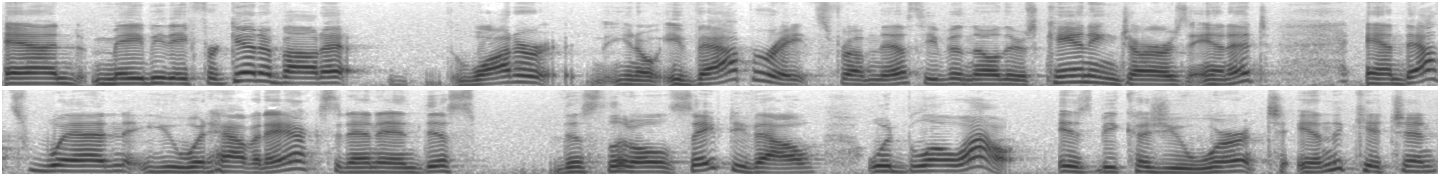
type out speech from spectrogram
and maybe they forget about it. Water, you know, evaporates from this even though there's canning jars in it. And that's when you would have an accident and this this little safety valve would blow out is because you weren't in the kitchen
